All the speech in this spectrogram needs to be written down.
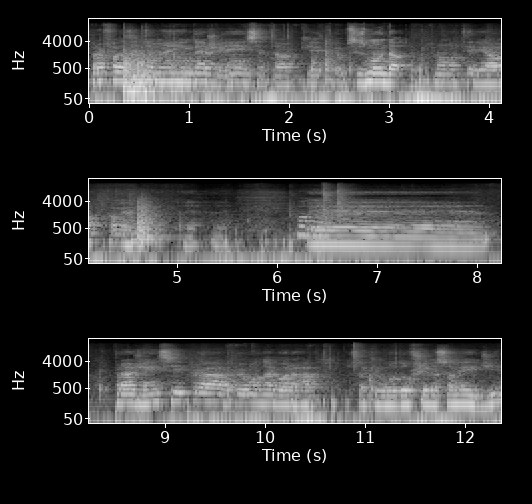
Pra fazer também da agência e tal, porque eu preciso mandar pra um material. Calma aí. É, é. É, pra agência e pra, pra eu mandar agora rápido. Só que o Rodolfo chega só meio-dia.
